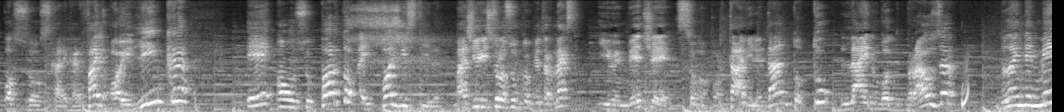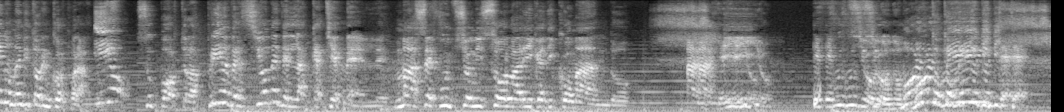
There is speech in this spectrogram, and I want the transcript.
posso scaricare file, ho i link e ho un supporto ai fogli di stile. Ma giri solo sul computer Next? Io invece sono portabile, tanto tu, Linebot Browser, non hai nemmeno un editore incorporato. Io supporto la prima versione dell'HTML. Ma se funzioni solo a riga di comando, anche io. E funziono molto, meglio di te.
